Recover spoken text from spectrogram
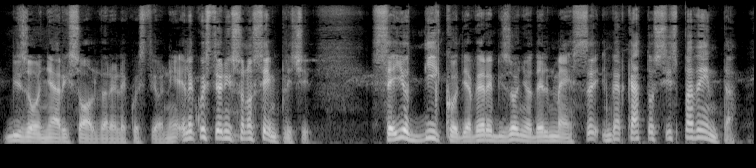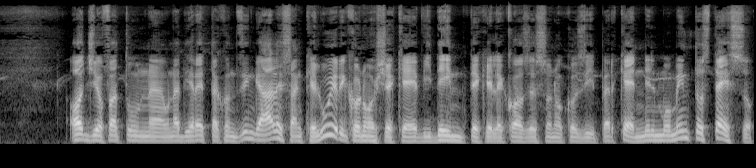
bisogna risolvere le questioni e le questioni sono semplici. Se io dico di avere bisogno del MES, il mercato si spaventa. Oggi ho fatto una, una, diretta con Zingales, anche lui riconosce che è evidente che le cose sono così, perché nel momento stesso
